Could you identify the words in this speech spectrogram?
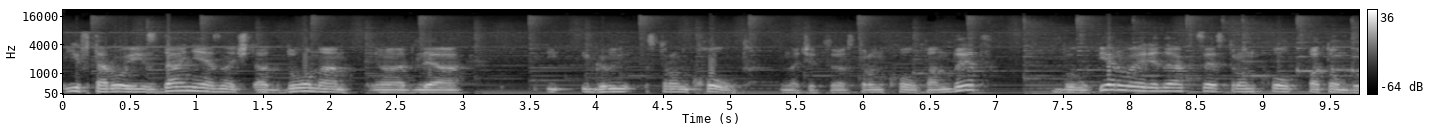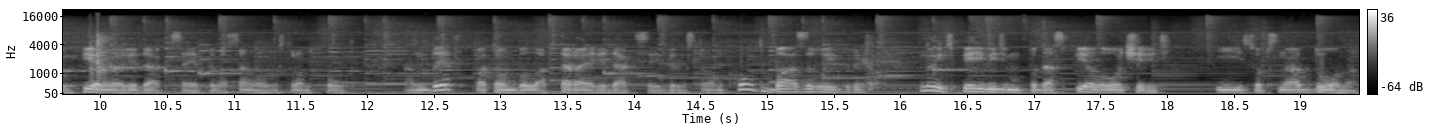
и второе издание, значит, аддона э, для игры Stronghold. Значит, э, Stronghold Undead — была первая редакция Stronghold, потом была первая редакция этого самого Stronghold Undead, потом была вторая редакция игры Stronghold, базовой игры, ну и теперь, видимо, подоспела очередь и, собственно, Аддона.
